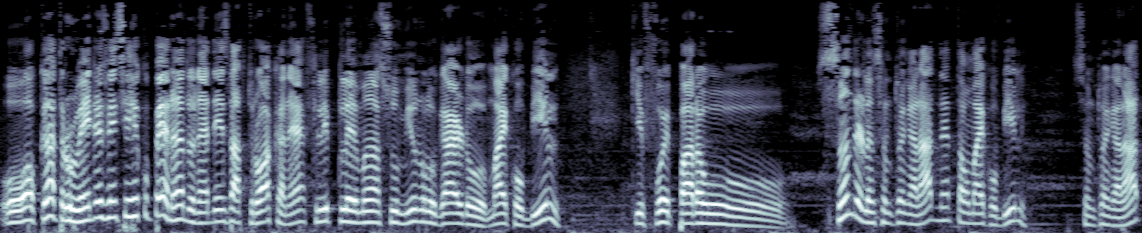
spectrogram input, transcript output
O Alcântara, o Rangers vem se recuperando, né? Desde a troca, né? Felipe Clement assumiu no lugar do Michael Bill, que foi para o Sunderland, se eu não estou enganado, né? Tá o Michael Bill, se eu não estou enganado.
